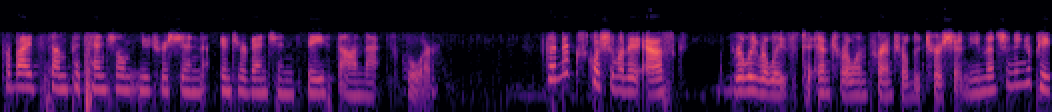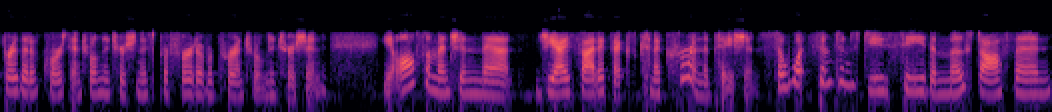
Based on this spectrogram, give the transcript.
provide some potential nutrition interventions based on that score. The next question I want to ask really relates to enteral and parenteral nutrition. You mentioned in your paper that, of course, enteral nutrition is preferred over parenteral nutrition. You also mentioned that GI side effects can occur in the patient. So, what symptoms do you see the most often,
